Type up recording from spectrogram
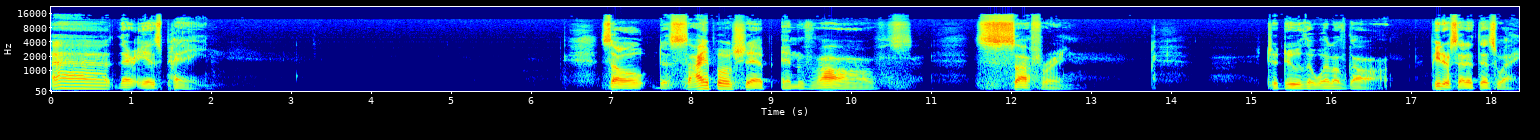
uh, there is pain. So discipleship involves suffering to do the will of God. Peter said it this way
